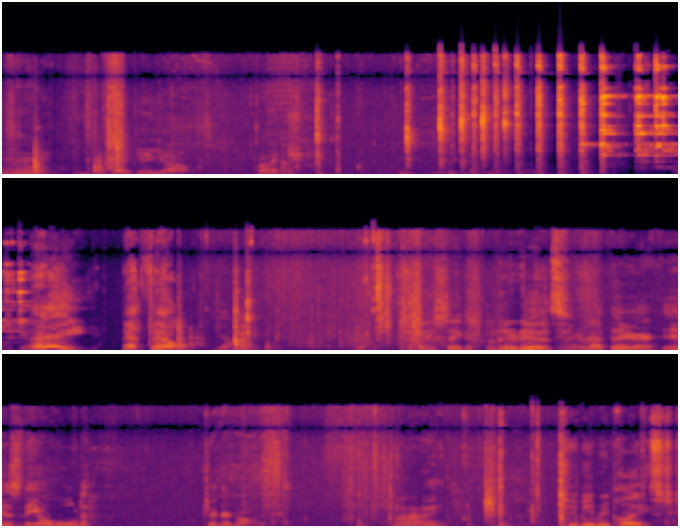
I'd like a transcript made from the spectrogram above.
Alright. Then you can take a uh, punch. There we go. Hey! That fell. Yeah. Somebody's Saiga. And there it is. And that right there is the old trigger guard. Alright. To be replaced.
